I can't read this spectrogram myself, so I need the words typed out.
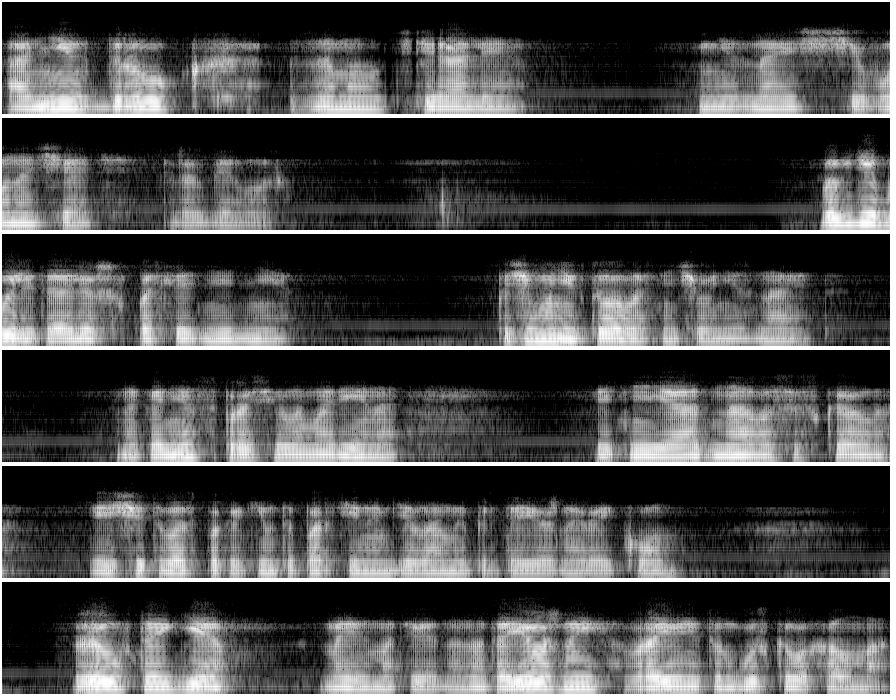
Они вдруг замолчали, не зная, с чего начать разговор. «Вы где были-то, Алеша, в последние дни? Почему никто о вас ничего не знает?» Наконец спросила Марина. «Ведь не я одна вас искала. Ищет вас по каким-то партийным делам и притаежный райком». Жил в тайге, Марина Матвеевна, на Таежной, в районе Тунгусского холма.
